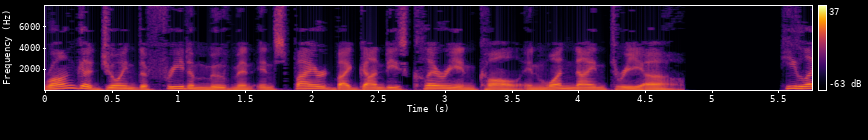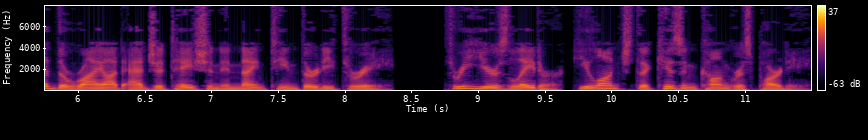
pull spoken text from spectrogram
Ranga joined the freedom movement inspired by Gandhi's clarion call in 1930. He led the Ryot agitation in 1933. Three years later, he launched the Kisan Congress Party.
